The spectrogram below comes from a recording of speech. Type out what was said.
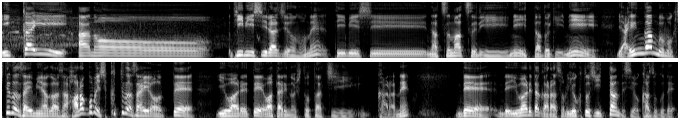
一回あのー TBC ラジオのね TBC 夏祭りに行った時に「いや沿岸部も来てください宮川さん。腹こ飯食ってくださいよ」って言われて渡りの人たちからね。でで言われたからその翌年行ったんですよ家族で。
